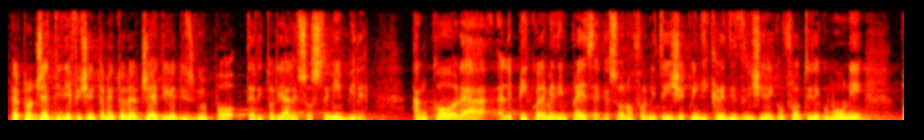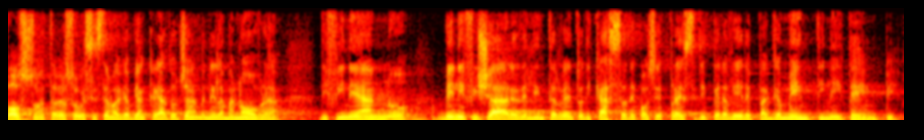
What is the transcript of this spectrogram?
per progetti di efficientamento energetico e di sviluppo territoriale sostenibile. Ancora le piccole e medie imprese che sono fornitrici e quindi creditrici nei confronti dei comuni possono attraverso quel sistema che abbiamo creato già nella manovra di fine anno beneficiare dell'intervento di Cassa Depositi e Prestiti per avere pagamenti nei tempi.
